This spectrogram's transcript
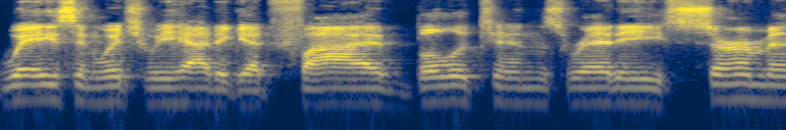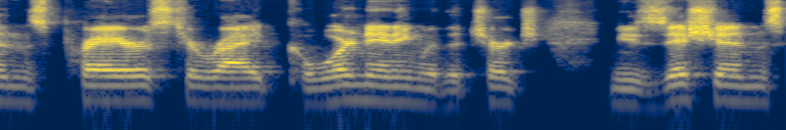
ways in which we had to get five bulletins ready, sermons, prayers to write, coordinating with the church musicians,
